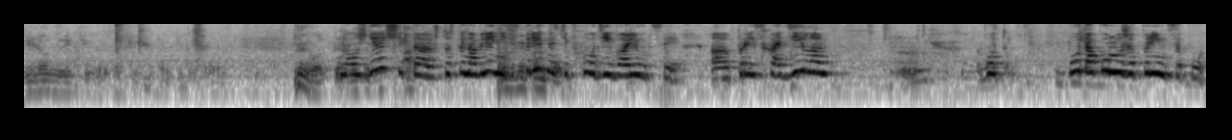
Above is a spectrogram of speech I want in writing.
зеленые тигры, какие-то вот. Но я считаю, что становление дискретности в ходе эволюции Э, происходило вот по такому же принципу.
